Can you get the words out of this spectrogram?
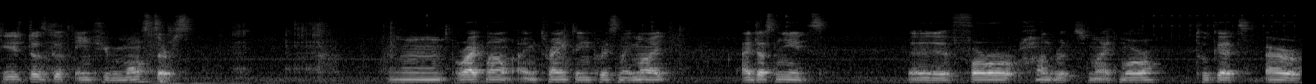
He's just good in him monsters. Mm, right now, I'm trying to increase my might. I just need uh, 400 might more to get Earl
